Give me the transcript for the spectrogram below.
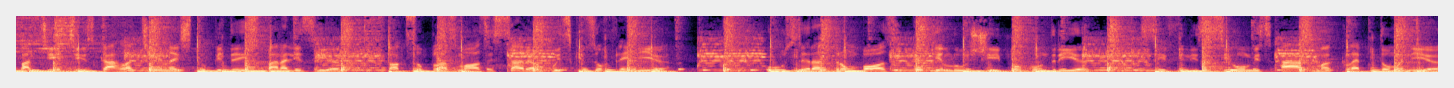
Hepatite, escarlatina, estupidez, paralisia, toxoplasmose, sarampo, esquizofrenia, úlcera, trombose, coqueluche, hipocondria, sífilis, ciúmes, asma, cleptomania.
